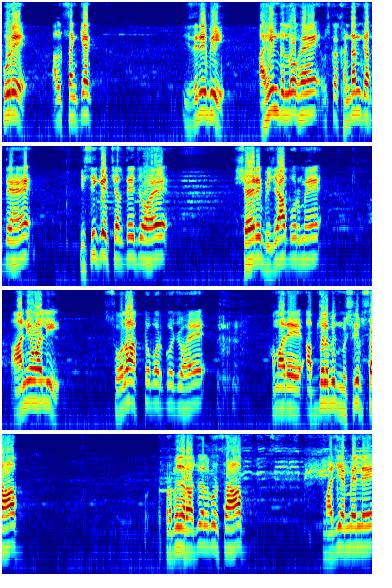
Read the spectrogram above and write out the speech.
पूरे अल्पसंख्यक जितने भी अहिंद लोग हैं, उसका खंडन करते हैं। इसी के चलते जो है शहर बीजापुर में आने वाली 16 अक्टूबर को जो है हमारे अब्दुल हमीद मुशरफ साहब प्रोफेसर राजू अलगुर साहब, माजी एमएलए,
